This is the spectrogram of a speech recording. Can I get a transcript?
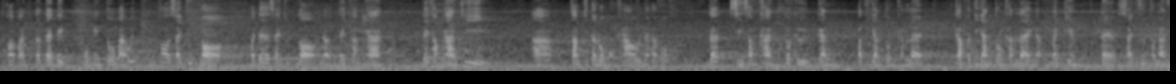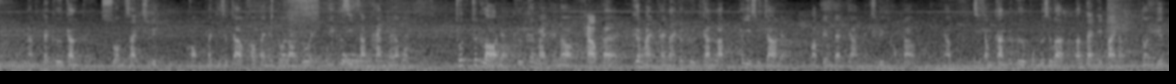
ความฝันตั้งแต่เด็กผมเห็นโตมาอุ๊ยคุณพ่อใส่ชุดรอบัตเดอร์ใส่ชุดรอแล้วได้ทำงานได้ทำงานที่ตามจิตอารมณ์ของเขานะครับผมและสิ่งสำคัญก็คือการปฏิญาณตนครั้งแรก การปฏิญาณตนครั้งแรกเนี่ยไม่เพียงแต่ใส่ชุดเท่านั้นนะแต่คือการ สวมใส่ชีวิตของพระคริสตเจ้าเข้าไปในตัวเราด้วย นี่คือสิ่งสำคัญนะครับผมชุดชุดหล่อเนี่ยคือเครื่องหมายภายนอก ครับ แต่เครื่องหมายภายในก็คือการรับพระเยซูเจ้าเนี่ยมาเป็นแบบอย่างในชีวิตของเรานะครับสิ่งสำคัญก็คือผมรู้สึกว่าตั้งแต่นี้ไปนะผมต้องยึด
